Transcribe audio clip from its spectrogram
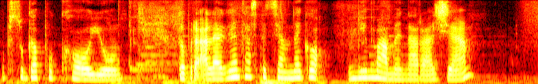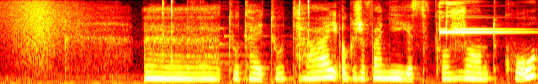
Obsługa pokoju. Dobra, ale agenta specjalnego nie mamy na razie. Eee, tutaj, tutaj. Ogrzewanie jest w porządku.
